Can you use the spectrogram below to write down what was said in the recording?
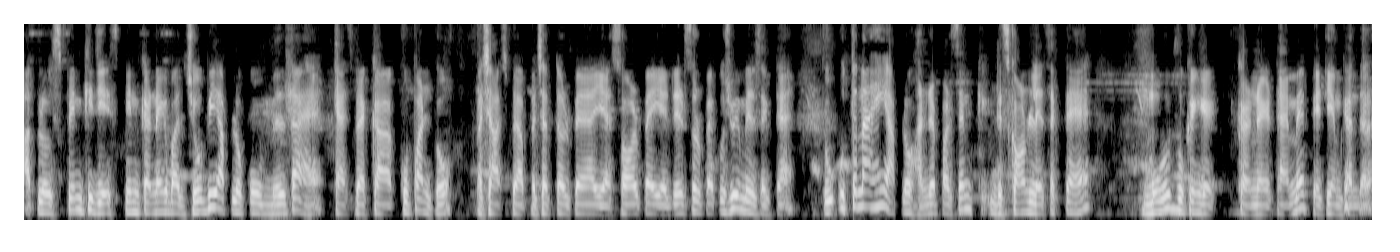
आप लोग स्पिन कीजिए। स्पिन करने के बाद जो भी आप लोग को मिलता है कैशबैक का कूपन तो पचास रुपया, पचहत्तर रुपया या सौ रुपया या डेढ़ सौ रुपया कुछ भी मिल सकता है तो उतना ही आप लोग हंड्रेड परसेंट डिस्काउंट ले सकते हैं मूवी बुकिंग करने के टाइम में पेटीएम के अंदर।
